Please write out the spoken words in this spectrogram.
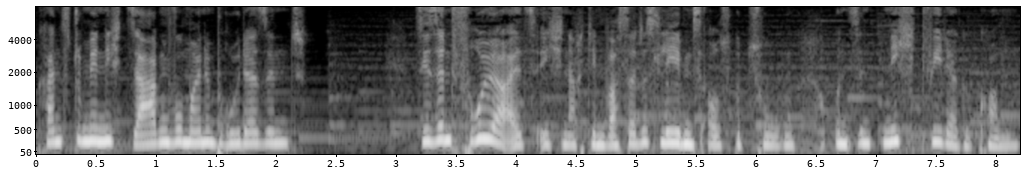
kannst du mir nicht sagen, wo meine Brüder sind? Sie sind früher als ich nach dem Wasser des Lebens ausgezogen und sind nicht wiedergekommen.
